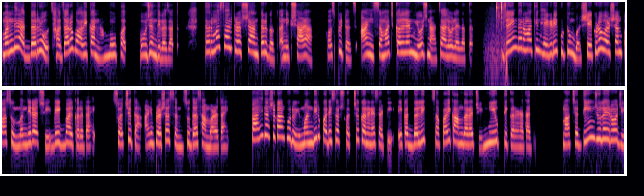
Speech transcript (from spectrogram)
मंदिरात दररोज हजारो भाविकांना मोफत भोजन दिलं जातं. धर्मस्थळ ट्रस्टच्या अंतर्गत अनेक शाळा हॉस्पिटल्स आणि समाज कल्याण योजना चालवल्या जातात. जैन धर्मातील हेगडे कुटुंब शेकडो वर्षांपासून मंदिराची देखभाल करत आहे स्वच्छता आणि प्रशासन सुद्धा सांभाळत आहे काही दशकांपूर्वी मंदिर परिसर स्वच्छ करण्यासाठी एका दलित सफाई कामगाराची नियुक्ती करण्यात आली. मागच्या तीन जुलै रोजी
